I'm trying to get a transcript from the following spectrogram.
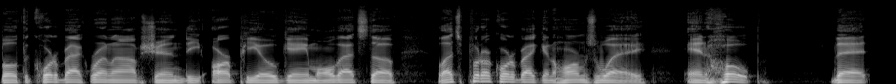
both the quarterback run option, the RPO game, all that stuff. Let's put our quarterback in harm's way and hope that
